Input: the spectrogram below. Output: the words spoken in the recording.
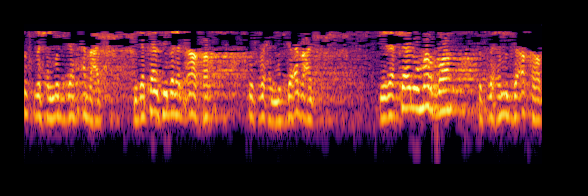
تصبح المدة أبعد. إذا كان في بلد آخر تصبح المدة أبعد. إذا كانوا مرضى تصبح المدة أقرب.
